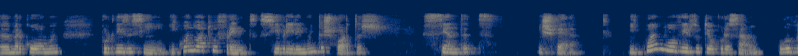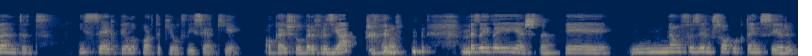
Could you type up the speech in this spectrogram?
uh, marcou-me porque diz assim: E quando à tua frente se abrirem muitas portas, senta-te e espera. E quando ouvires o teu coração, levanta-te e segue pela porta que ele te disser que é. Ok? Estou a parafrasear, uhum. mas a ideia é esta: é não fazermos só porque tem de ser,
